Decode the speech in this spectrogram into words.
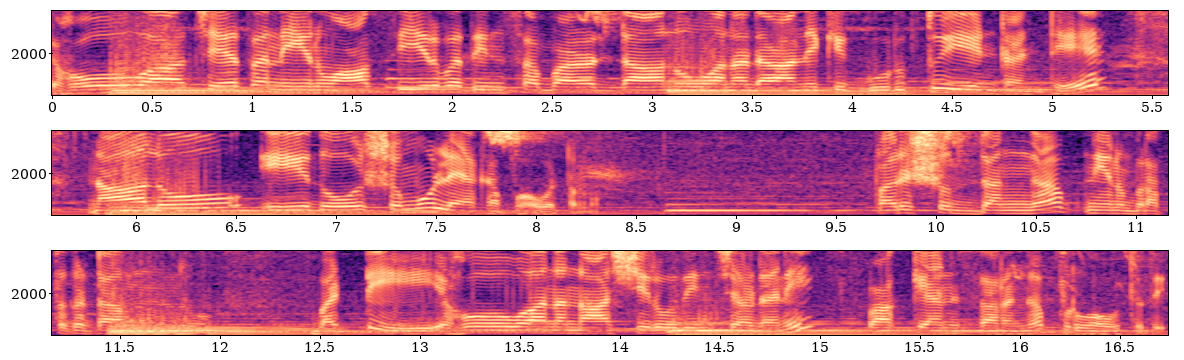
యహోవా చేత నేను ఆశీర్వదించబడ్డాను అనడానికి గుర్తు ఏంటంటే నాలో ఏ దోషము లేకపోవటము. పరిశుద్ధంగా నేను బ్రతకటాను బట్టి యహోవా నన్ను ఆశీర్వదించాడని వాక్యానుసారంగా ప్రూవ్ అవుతుంది.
